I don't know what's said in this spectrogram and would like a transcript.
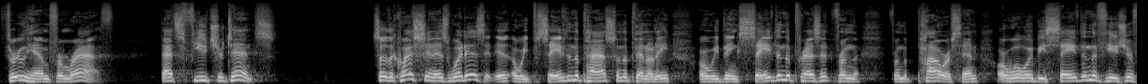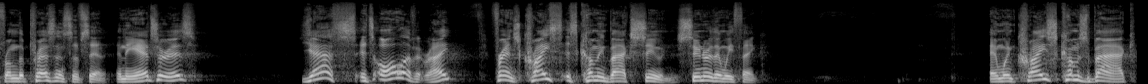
through him from wrath? That's future tense. So the question is, what is it? Are we saved in the past from the penalty? Or are we being saved in the present from the, from the power of sin? Or will we be saved in the future from the presence of sin? And the answer is yes, it's all of it, right? Friends, Christ is coming back soon, sooner than we think. And when Christ comes back,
